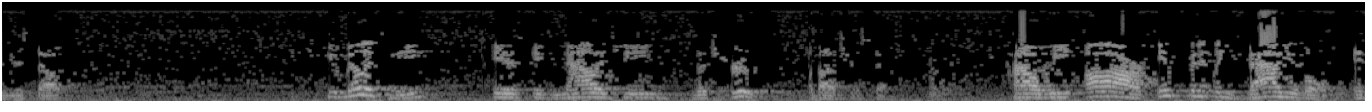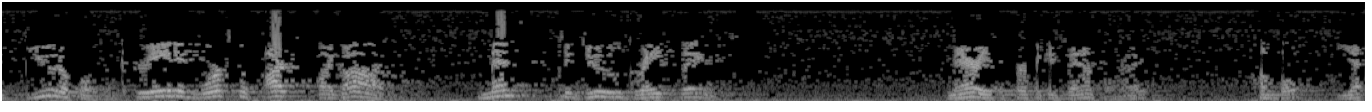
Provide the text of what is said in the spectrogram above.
of yourself. Humility is acknowledging the truth about yourself. How we are infinitely valuable and beautiful, created works of art by God, meant to do great things. Mary is a perfect example, right? Humble, yet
